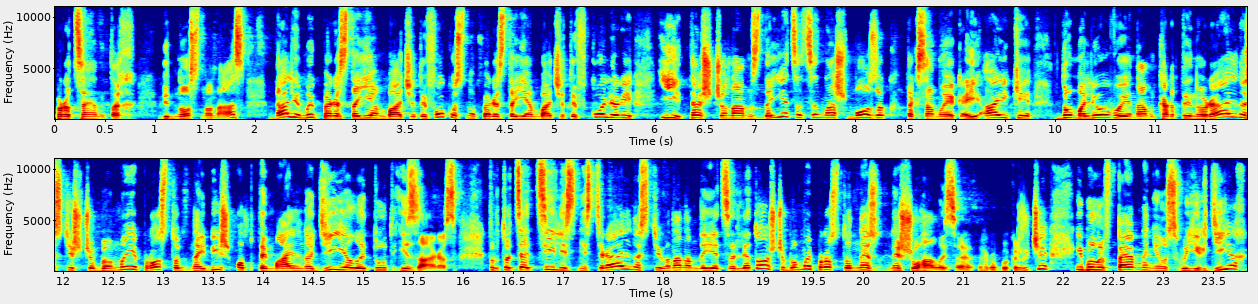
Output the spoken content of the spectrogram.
процентах відносно нас. Далі ми перестаємо бачити фокусно, перестаємо бачити в кольорі, і те, що нам здається, це наш мозок, так само як AI, домальовує нам картину реальності, щоб ми просто найбільш оптимально діяли тут і зараз. Тобто, ця цілісність реальності вона нам дається для того, щоб ми просто не, не шугалися, грубо кажучи, і були впевнені у своїх діях.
